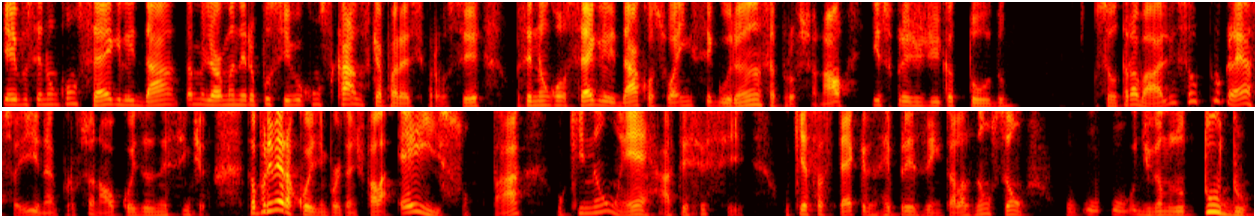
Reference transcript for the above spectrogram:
e aí você não consegue lidar da melhor maneira possível com os casos que aparecem para você, você não consegue lidar com a sua insegurança profissional, isso prejudica todo o seu trabalho e seu progresso aí, né, profissional, coisas nesse sentido. Então, a primeira coisa importante falar é isso, tá? O que não é a TCC, o que essas técnicas representam, elas não são o, o, o digamos, o tudo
